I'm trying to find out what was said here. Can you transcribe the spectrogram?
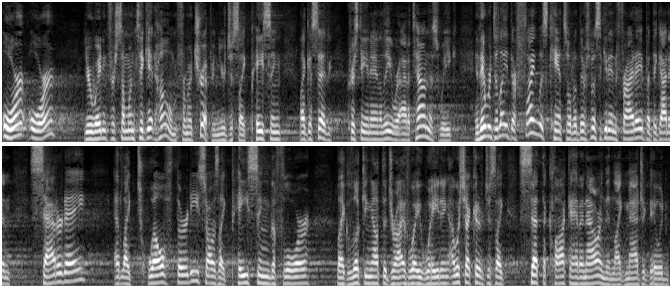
Or, or you're waiting for someone to get home from a trip and you're just like pacing. Like I said, Christy and Anna Lee were out of town this week and they were delayed. Their flight was canceled. They were supposed to get in Friday, but they got in Saturday at like 12:30. So I was like pacing the floor, like looking out the driveway, waiting. I wish I could have just like set the clock ahead an hour and then like magic they would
